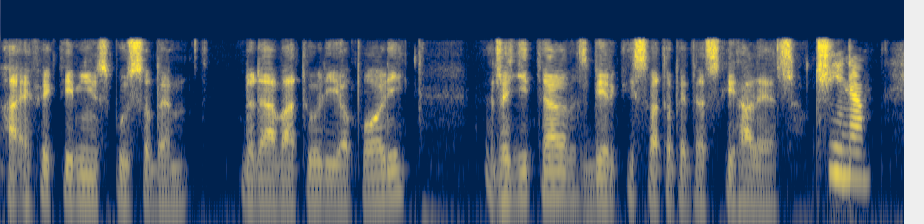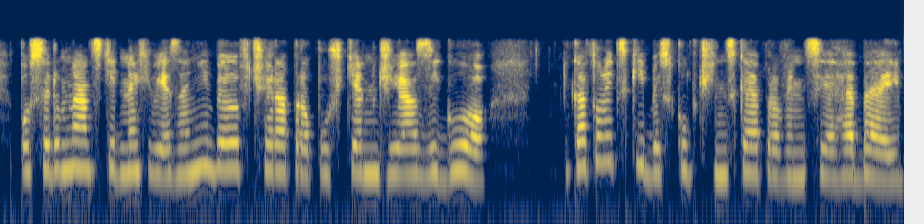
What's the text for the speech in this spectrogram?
a efektivním způsobem, dodává Tullio Poli, ředitel sbírky svatopetrský haléř. Čína. Po 17 dnech vězení byl včera propuštěn Jia Ziguo, katolický biskup čínské provincie Hebei.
